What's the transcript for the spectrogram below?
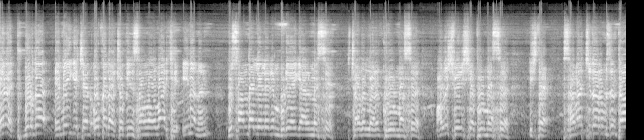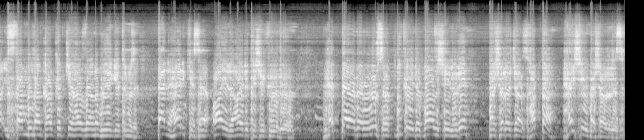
Evet, burada emeği geçen o kadar çok insanlar var ki inanın bu sandalyelerin buraya gelmesi, çadırların kurulması, alışveriş yapılması, işte sanatçılarımızın ta İstanbul'dan kalkıp cihazlarını buraya getirmesi. Ben herkese ayrı ayrı teşekkür ediyorum. Hep beraber olursak bu köyde bazı şeyleri başaracağız. Hatta her şeyi başarırız.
